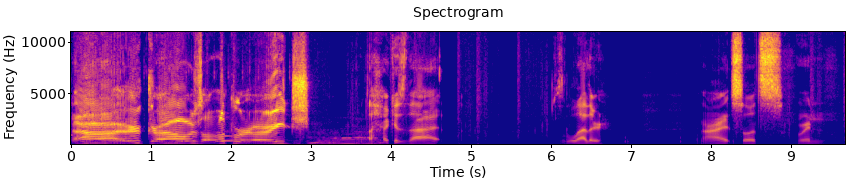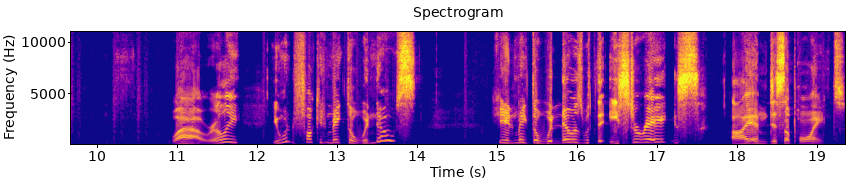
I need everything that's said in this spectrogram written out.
Ah, girls, Hulk rage! What the heck is that? It's leather. Alright, so let's, we're in, wow, really? You wouldn't fucking make the windows? You didn't make the windows with the Easter eggs? I am disappointed.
